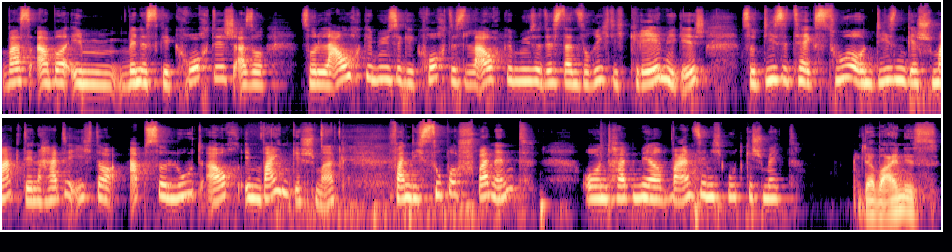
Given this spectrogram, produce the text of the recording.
was aber im, wenn es gekocht ist, also so Lauchgemüse, gekochtes Lauchgemüse, das dann so richtig cremig ist, so diese Textur und diesen Geschmack, den hatte ich da absolut auch im Weingeschmack. Fand ich super spannend und hat mir wahnsinnig gut geschmeckt. Der Wein ist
